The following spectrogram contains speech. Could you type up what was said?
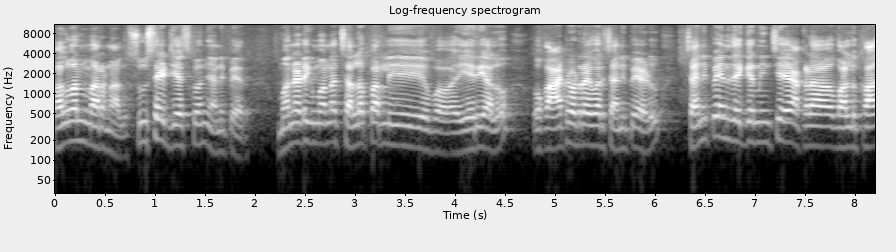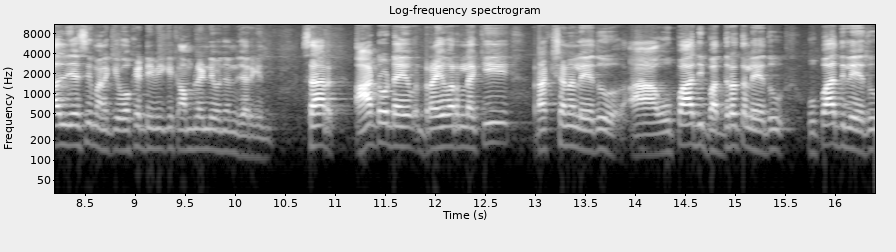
బలవన్ మరణాలు. సూసైడ్ చేసుకొని చనిపోయారు. మొన్నటికి మొన్న చల్లపర్లి ఏరియాలో ఒక ఆటో డ్రైవర్ చనిపోయాడు. చనిపోయిన దగ్గర నుంచే అక్కడ వాళ్ళు కాల్ చేసి మనకి ఒకే టీవీకి కంప్లైంట్ ఇవ్వడం జరిగింది. సార్ ఆటో డ్రైవర్లకి రక్షణ లేదు ఆ ఉపాధి భద్రత లేదు ఉపాధి లేదు.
